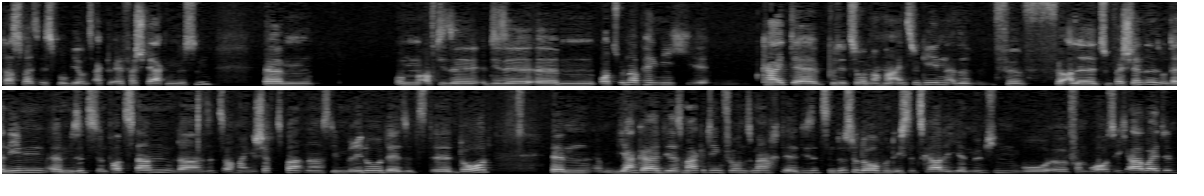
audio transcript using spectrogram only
das was ist, wo wir uns aktuell verstärken müssen. Ähm, um auf diese, diese ähm, Ortsunabhängigkeit der Position nochmal einzugehen. Also für, für alle zum Verständnis, Unternehmen ähm, sitzt in Potsdam, da sitzt auch mein Geschäftspartner Steven Bredo, der sitzt äh, dort. Ähm, Bianca, die das Marketing für uns macht, äh, die sitzt in Düsseldorf und ich sitze gerade hier in München, wo, äh, von wo aus ich arbeite.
